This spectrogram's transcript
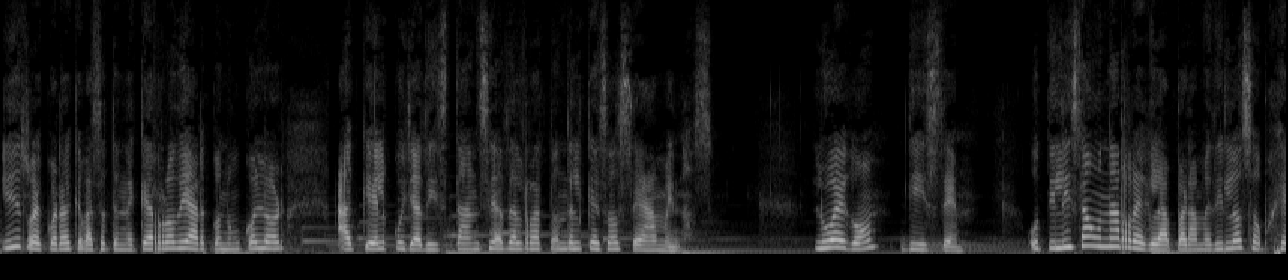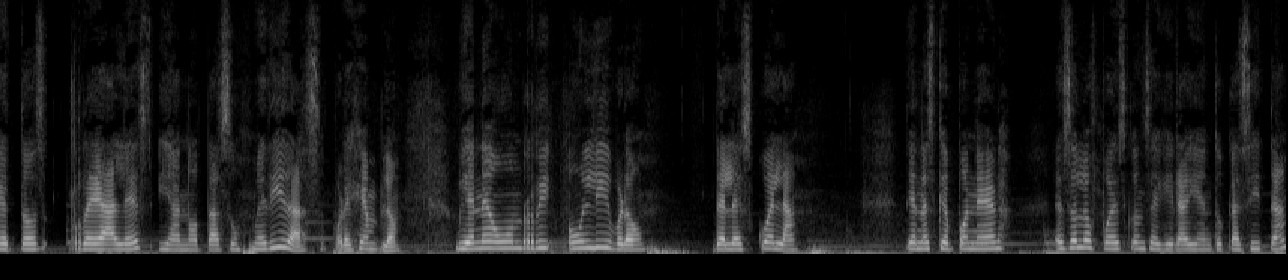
y recuerda que vas a tener que rodear con un color aquel cuya distancia del ratón del queso sea menos. Luego dice, utiliza una regla para medir los objetos reales y anota sus medidas. Por ejemplo, viene un, un libro de la escuela. Tienes que poner, eso lo puedes conseguir ahí en tu casita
